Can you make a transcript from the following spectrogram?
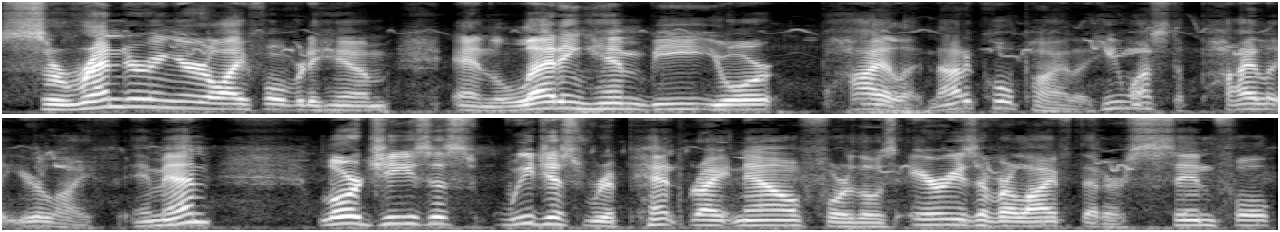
surrendering your life over to Him, and letting Him be your pilot, not a co-pilot. He wants to pilot your life. Amen? Lord Jesus, we just repent right now for those areas of our life that are sinful.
